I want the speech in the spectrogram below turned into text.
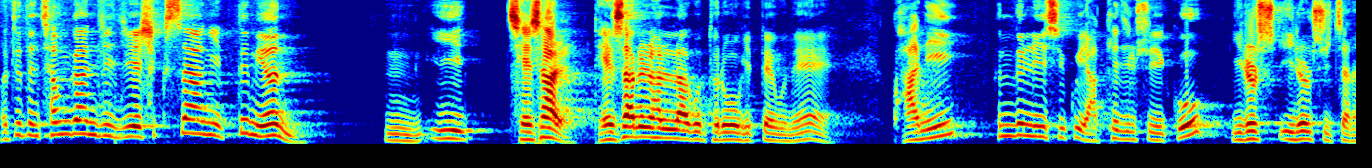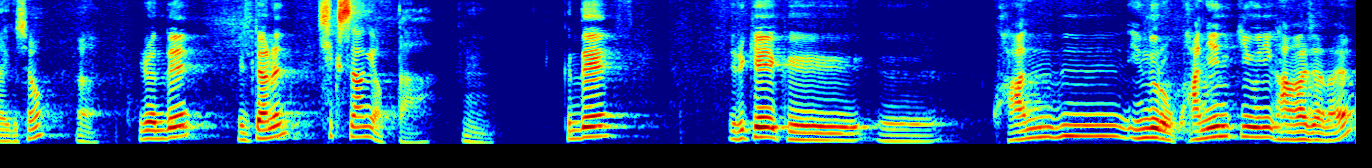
어쨌든 천간지지에 식상이 뜨면 음, 이 제살, 대살을 하려고 들어오기 때문에 관이 흔들릴 수 있고 약해질 수 있고 이럴 수, 이럴 수 있잖아요. 그죠? 어. 그런데 일단은 식상이 없다. 음. 근데 이렇게 그, 어, 관인으로, 관인 기운이 강하잖아요?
